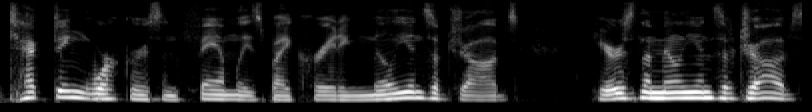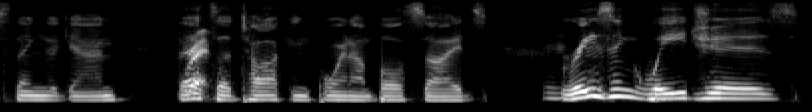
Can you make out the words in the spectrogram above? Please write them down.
protecting workers and families by creating millions of jobs. Here's the millions of jobs thing again. That's a talking point on both sides. Mhm. Raising wages,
